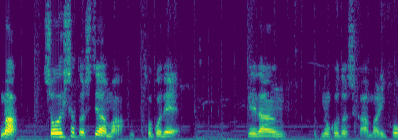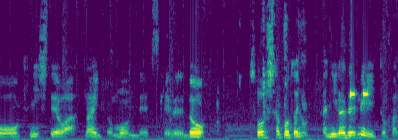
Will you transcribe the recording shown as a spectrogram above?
まあ、消費者としてはまあ、そこで値段のことしかあまりこう気にしてはないと思うんですけれど、そうしたことに何がデメリットかっ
